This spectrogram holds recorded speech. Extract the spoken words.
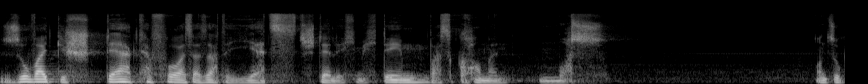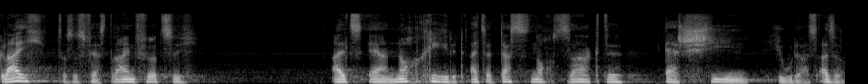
so weit gestärkt hervor, als er sagte, jetzt stelle ich mich dem, was kommen muss. Und sogleich, das ist Vers 43, als er noch redet, als er das noch sagte, erschien Judas. Also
